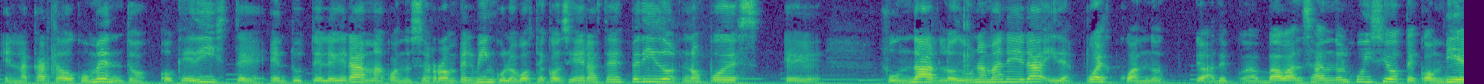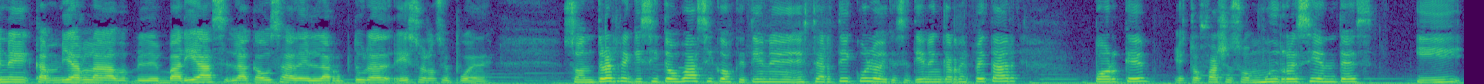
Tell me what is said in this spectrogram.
en la carta documento o que diste en tu telegrama cuando se rompe el vínculo, vos te consideraste despedido, no podés eh, fundarlo de una manera y después cuando va avanzando el juicio te conviene cambiar la, eh, variás la causa de la ruptura, eso no se puede. Son tres requisitos básicos que tiene este artículo y que se tienen que respetar porque estos fallos son muy recientes y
